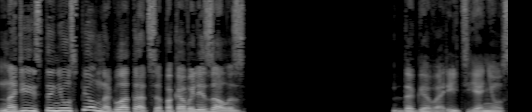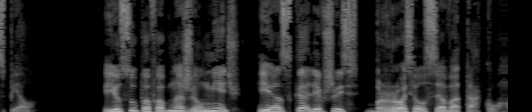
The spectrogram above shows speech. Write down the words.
Надеюсь, ты не успел наглотаться, пока вылезал из...» Договорить я не успел. Юсупов обнажил меч и, оскалившись, бросился в атаку.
